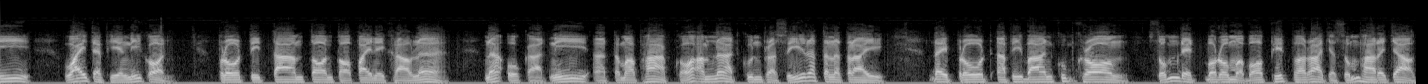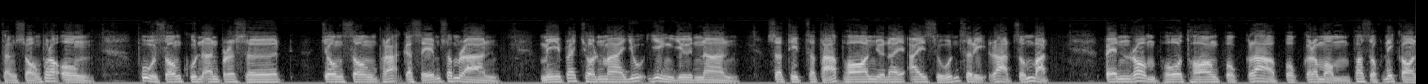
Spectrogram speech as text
นี้ ไว้แต่เพียงนี้ก่อน โปรดติดตามตอนต่อไปในคราวหน้า ณโอกาสนี้อาตมาภาพขออำนาจคุณพระศรีรัตนตรัย ได้โปรดอภิบาลคุ้มครอง สมเด็จบรมบพิตรพระราชสมภารเจ้าทั้งสองพระองค์ ผู้ทรงคุณอันประเสริฐ จงทรงพระเกษมสำราญ มีพระชนมายุยิ่งยืนนาน สถิตสถาพรอยู่ในไอศูนย์สิริราชสมบัติเป็นร่มโพทองปกกล้าปกกระหม่อมพระศกนิกร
